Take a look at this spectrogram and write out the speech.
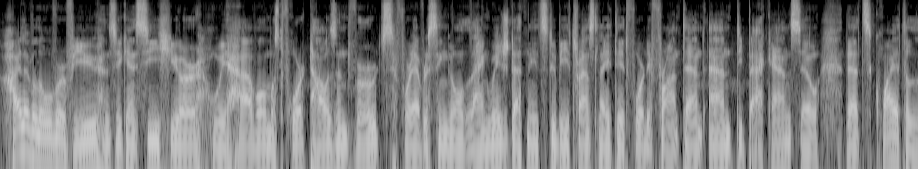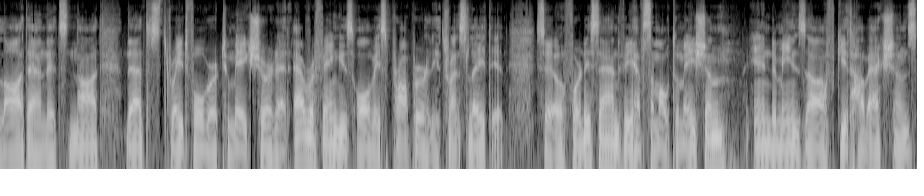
high-level overview, as you can see here, we have almost 4,000 words for every single language that needs to be translated for the front end and the back end. So that's quite a lot and it's not that straightforward to make sure that everything is always properly translated. So for this end, we have some automation in the means of GitHub Actions,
